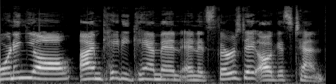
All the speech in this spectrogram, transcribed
Morning, y'all. I'm Katie Kamen, and it's Thursday, August 10th.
